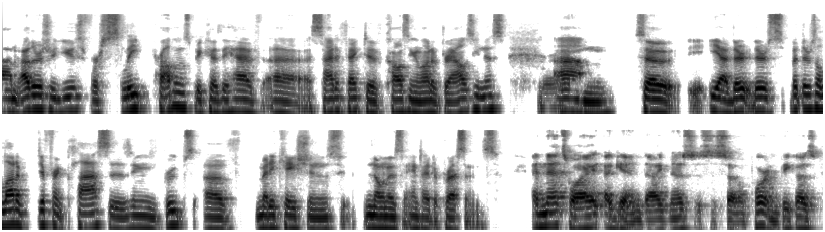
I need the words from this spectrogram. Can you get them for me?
um, others are used for sleep problems because they have uh, a side effect of causing a lot of drowsiness. Right. Um, so yeah, there, there's but there's a lot of different classes and groups of medications known as antidepressants. And that's why, again, diagnosis is so important because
